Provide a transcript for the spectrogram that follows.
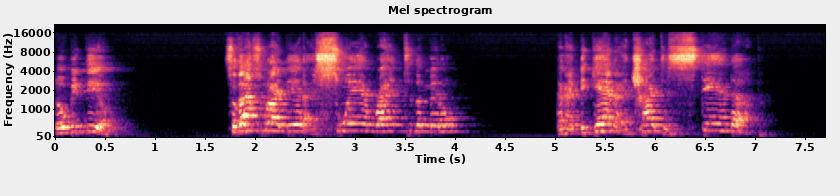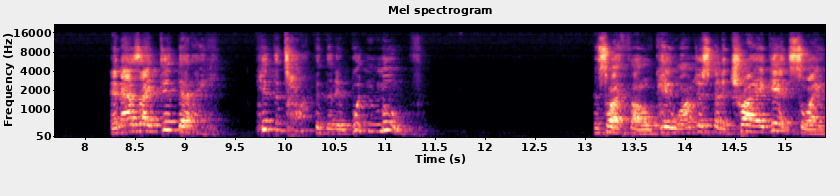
No big deal. So that's what I did. I swam right into the middle and I began, I tried to stand up. And as I did that, I hit the tarp and then it wouldn't move. And so I thought, okay, well, I'm just going to try again. So I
